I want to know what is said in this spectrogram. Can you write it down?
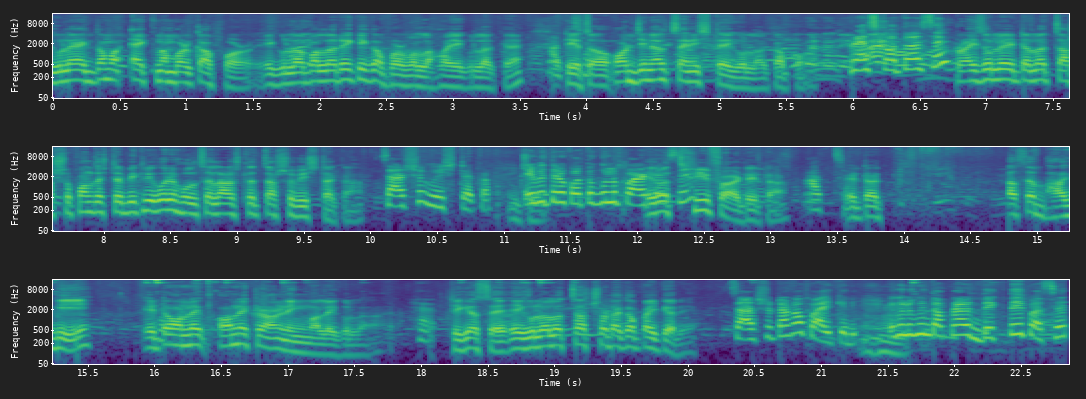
এগুলো একদম এক নম্বর কাপড়। এগুলা বলা রেকি কাপড় বলা হয় এগুলাকে? ঠিক আছে অরিজিনাল চাইনিজটা এগুলা কাপড়। প্রাইস কত আছে? প্রাইস হলো এটা হলো চারশো পঞ্চাশটা বিক্রি করে হোলসেল আসলে চারশো বিশ টাকা। চারশো বিশ টাকা। এর ভিতরে কতগুলো পার্ট আছে? থ্রি পার্ট এটা। আচ্ছা। এটা আছে ভাগি এটা অনেক অনেক রানিং মাল এগুলা। হ্যাঁ। ঠিক আছে এগুলো হলো চারশো টাকা পাইকারি। চারশো টাকা পাইকারি। এগুলো কিন্তু আপনারা দেখতেই পাচ্ছেন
